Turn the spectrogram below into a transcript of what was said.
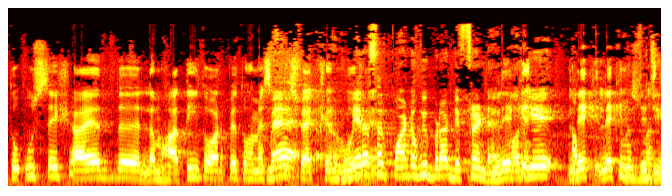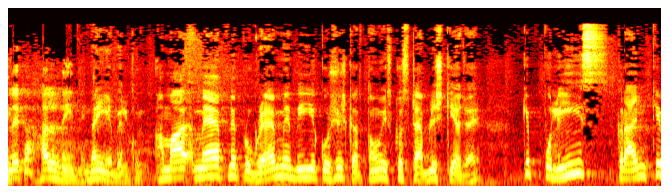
تو اس سے شاید لمحاتی طور پہ تو ہمیں سیٹسفیکشن ہو میرا سر پوائنٹ آف ویو بڑا ڈیفرنٹ ہے لیکن اس جی، جی۔ مسئلے کا حل نہیں نہیں ہے بالکل۔ میں اپنے پروگرام میں بھی یہ کوشش کرتا ہوں اس کو اسٹیبلش کیا جائے کہ پولیس کرائم کے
